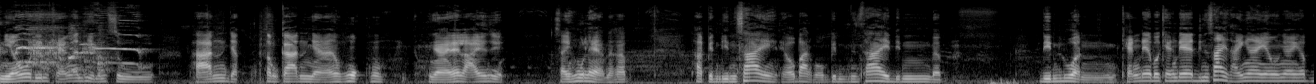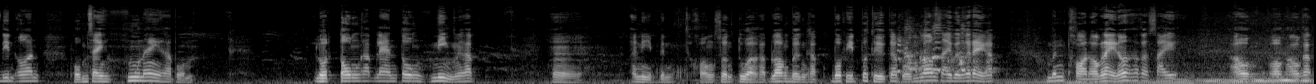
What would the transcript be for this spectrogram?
เหนียวดินแข็งอันที่มันสู่ผานอยากต้องการหยาหกหยาหลายๆสิใส่หูแหลกนะครับ ถ้าเป็นดินทรายแถวบ้านผมเป็นดินทรายดินแบบ ดินล้วนแข็งแดบ่แข็งแดดินทรายไถง่ายเอาง่ายครับดินอ่อน ผมใส่หู้ในครับ ผมรถตรงครับแลนตรงนิ่งนะครับเอออันนี้เป็นของส่วนตัวครับลองเบิ่งครับบ่ผิดบ่ถือครับผมลองใส่เบิ่งก็ได้ครับ มันถอดออกได้เนาะก็ใส่เอาออกเอาครับ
